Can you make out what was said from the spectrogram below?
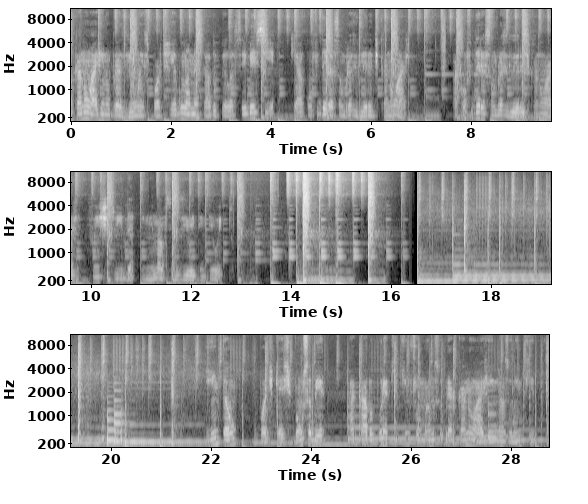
a canoagem no Brasil é um esporte regulamentado pela CBC, que é a Confederação Brasileira de Canoagem. A Confederação Brasileira de Canoagem foi instituída em 1988. E então, o podcast Bom Saber acaba por aqui te informando sobre a canoagem nas Olimpíadas.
